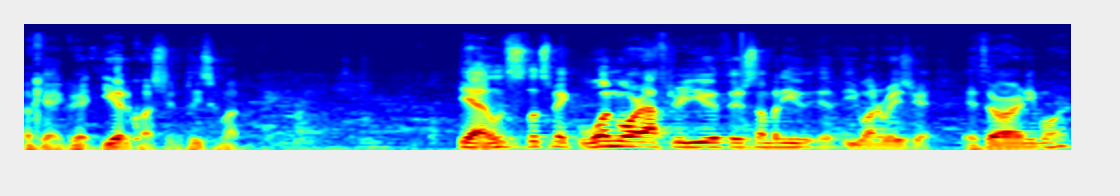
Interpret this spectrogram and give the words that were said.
Okay, great. You had a question. Please come up. Yeah, let's let's make one more after you. If there's somebody if you want to raise your, if there are any more.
